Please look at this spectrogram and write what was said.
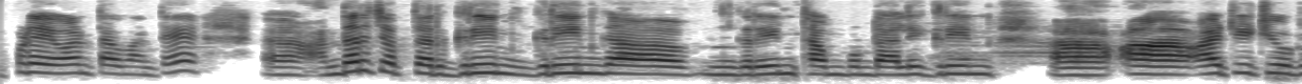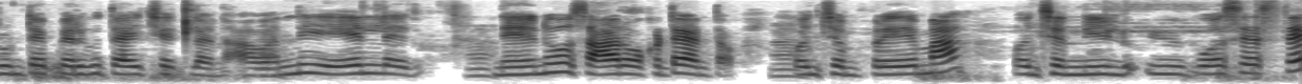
ఇప్పుడు ఏమంటామంటే అందరూ చెప్తారు గ్రీన్ గ్రీన్గా గ్రీన్ థంబ్ ఉండాలి గ్రీన్ యాటిట్యూడ్ ఉంటే పెరుగుతాయి చెట్లు అని అవన్నీ ఏం లేదు. నేను సార్ ఒకటే అంటాం. కొంచెం ప్రేమ కొంచెం నీళ్ళు ఇవి పోసేస్తే.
